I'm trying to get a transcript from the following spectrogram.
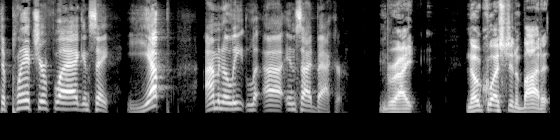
to plant your flag and say, "Yep, I'm an elite uh, inside backer." Right. No question about it.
